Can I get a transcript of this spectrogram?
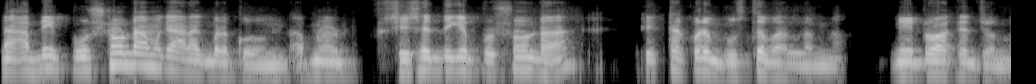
না আপনি প্রশ্নটা আমাকে আরেকবার করুন। আপনার শেষের দিকে প্রশ্নটা ঠিকঠাক করে বুঝতে পারলাম না নেটওয়ার্কের জন্য।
